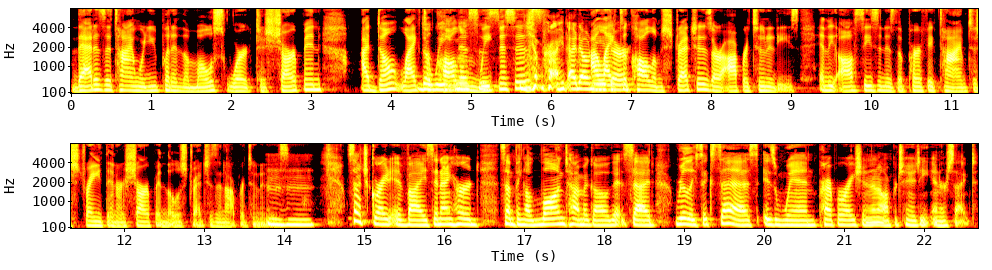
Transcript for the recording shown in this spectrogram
That is a time where you put in the most work to sharpen I don't like the to weaknesses. call them weaknesses. Yeah, right. I don't I either. like to call them stretches or opportunities. And the off season is the perfect time to strengthen or sharpen those stretches and opportunities. Mm-hmm. Such great advice. And I heard something a long time ago that said really success is when preparation and opportunity intersect.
